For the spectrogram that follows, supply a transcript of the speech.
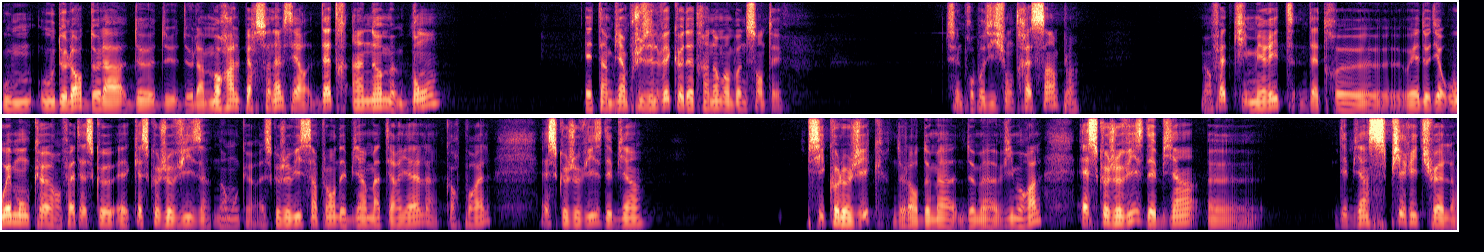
ou, de l'ordre de la, morale personnelle, c'est-à-dire d'être un homme bon est un bien plus élevé que d'être un homme en bonne santé. C'est une proposition très simple, mais en fait qui mérite d'être, euh, vous voyez, de dire où est mon cœur en fait Est-ce que qu'est-ce que je vise dans mon cœur? Est-ce que je vise simplement des biens matériels, corporels? Est-ce que je vise des biens psychologiques de l'ordre de ma, vie morale Est-ce que je vise des biens euh, des biens spirituels?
